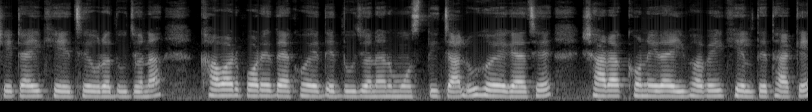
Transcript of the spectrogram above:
সেটাই খেয়েছে ওরা দুজনা। খাওয়ার পরে দেখো এদের দুজনার মস্তি চালু হয়ে গেছে। সারাক্ষণ এরা এইভাবেই খেলতে থাকে।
